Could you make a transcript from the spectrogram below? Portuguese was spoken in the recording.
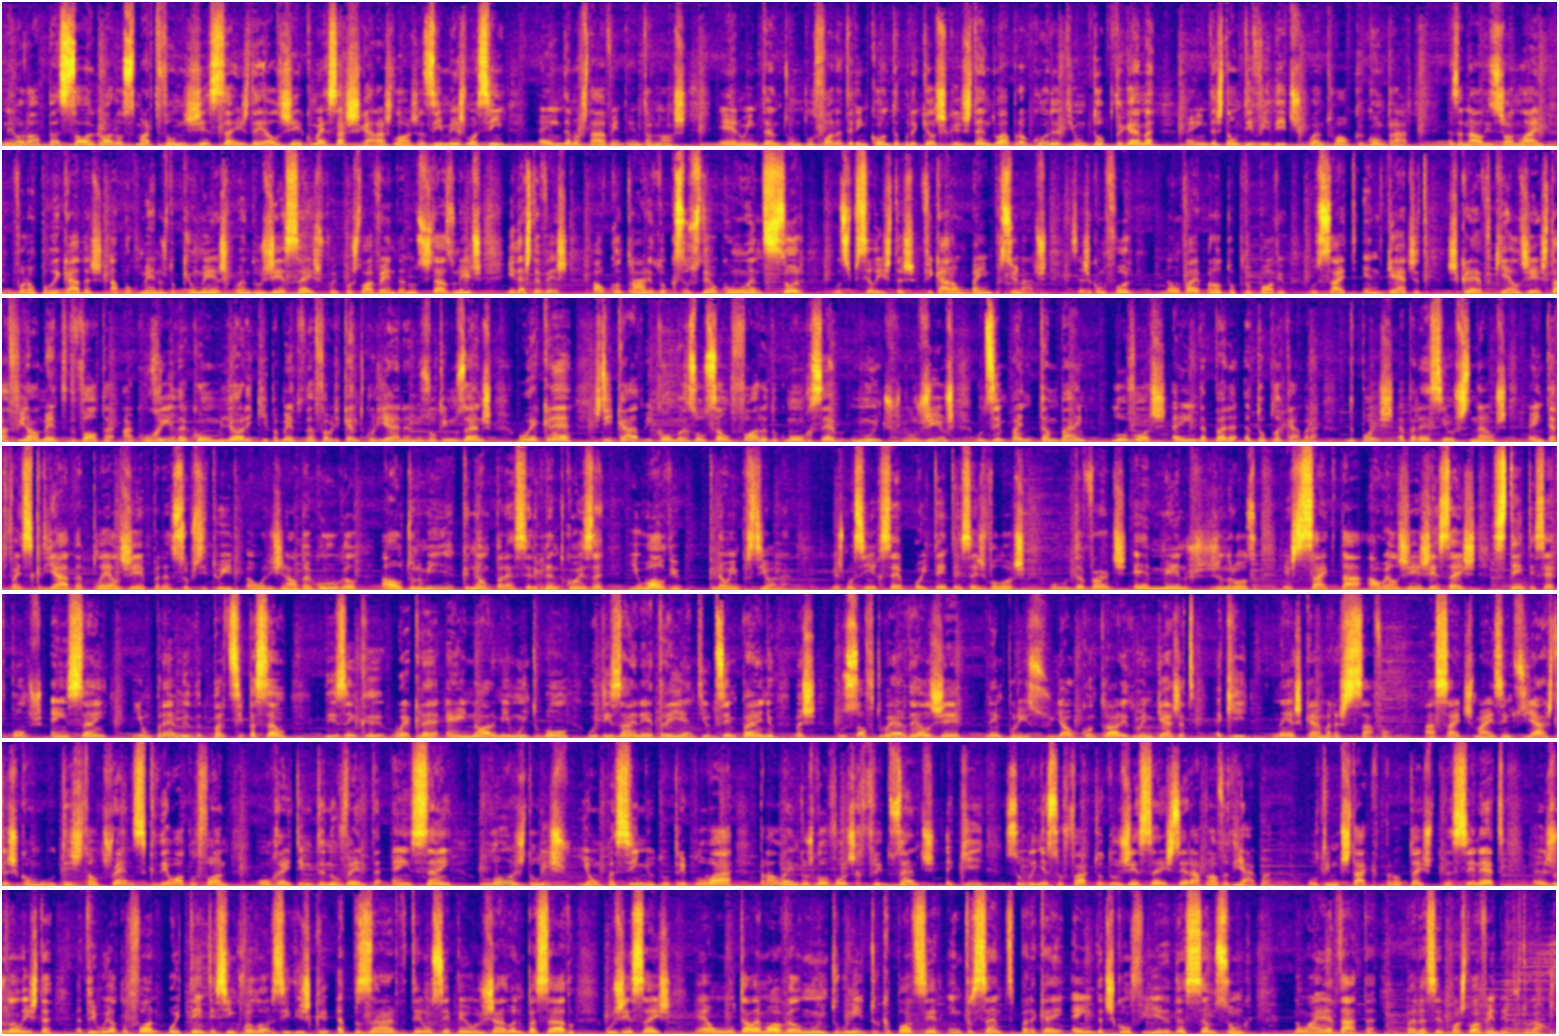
Na Europa, só agora o smartphone G6 da LG começa a chegar às lojas e, mesmo assim, ainda não está à venda entre nós. É, no entanto, um telefone a ter em conta por aqueles que, estando à procura de um topo de gama, ainda estão divididos quanto ao que comprar. As análises online foram publicadas há pouco menos do que um mês, quando o G6 foi posto à venda nos Estados Unidos, e desta vez, ao contrário do que sucedeu com o antecessor, os especialistas ficaram bem impressionados. Seja como for, não vai para o topo do pódio. O site Engadget escreve que a LG está finalmente de volta à corrida com o melhor equipamento da fabricante coreana nos últimos anos. O ecrã esticado e com uma resolução fora do comum recebe muitos elogios. O desempenho também, louvores ainda para a dupla câmara. Depois aparecem os senãos, a interface criada pela LG para substituir a original da Google, a autonomia, que não parece ser grande coisa, e o áudio, que não impressiona. Mesmo assim, recebe 86 valores. O The Verge é menos generoso. Este site dá ao LG G6 77 pontos em 100 e um prémio de participação. Dizem que o ecrã é enorme e muito bom, o design é atraente e o desempenho, mas o software da LG nem por isso. E ao contrário do Engadget, aqui nem as câmaras se safam. Há sites mais entusiastas, como o Digital Trends, que deu ao telefone um rating de 90 em 100, longe do lixo e a um passinho do AAA. Para além dos louvores referidos antes, aqui sublinha-se o facto do G6 ser à prova de água. Último destaque para o texto da CNET, a jornalista atribui ao telefone 85 valores e diz que, apesar de ter um CPU já do ano passado, o G6 é um telemóvel muito bonito que pode ser interessante para quem ainda desconfia da Samsung. Não há a data para ser posto à venda em Portugal.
